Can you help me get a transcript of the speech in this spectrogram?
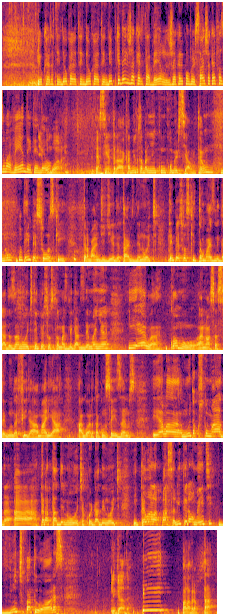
Eu quero atender, eu quero atender, eu quero atender, porque daí ele já quer tabela, ele já quer conversar, já quer fazer uma venda, E entendeu? vambora. É assim, a Camila trabalha com comercial. Então, não tem pessoas que trabalham de dia, de tarde, de noite. Tem pessoas que estão mais ligadas à noite, tem pessoas que estão mais ligadas de manhã. E ela, como a nossa segunda filha, a Maria, agora está com seis anos, e ela muito acostumada a tratar de noite, acordar de noite. Então, ela passa literalmente 24 horas Ligada. Pi! Palavrão, tá.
